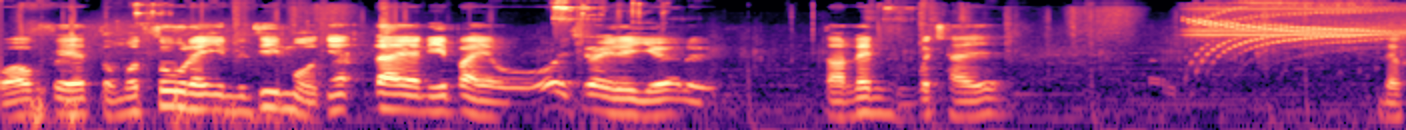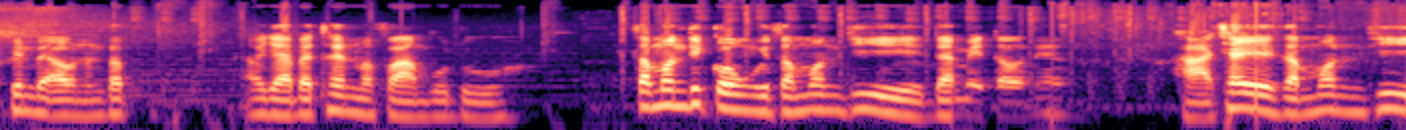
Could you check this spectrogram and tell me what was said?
วอลเฟสสมมติสู้ในอินฟินิตี้โหมดเนี้ยได้อันนี้ไปโอ้ยช่วยได้เยอะเลย ตอนเล่นผมก็ใช้ เดี๋ยวขึ้นไปเอานั้นแบบเอายาแบทเทิลมาฟาร์มบูดูซัมมอนที่โกงคือซัมมอนที่ดาเมจต่อเนื่องหาใช่ซัมมอนที่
